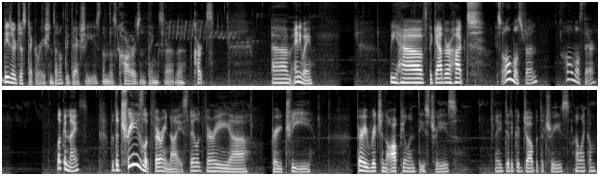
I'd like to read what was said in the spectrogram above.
These are just decorations. I don't think they actually use them, those cars and things, uh, the carts. Um, anyway, we have the Gatherer Hut is almost done. Almost there. Looking nice. But the trees look very nice. They look very, uh, very tree. Very rich and opulent, these trees. They did a good job with the trees. I like them.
